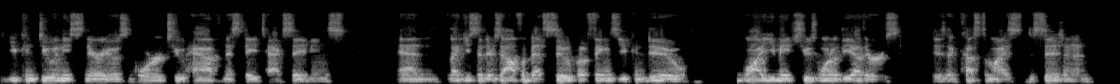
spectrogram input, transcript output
you can do in these scenarios in order to have an estate tax savings. And like you said there's alphabet soup of things you can do. Why you may choose one or the others is a customized decision. And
